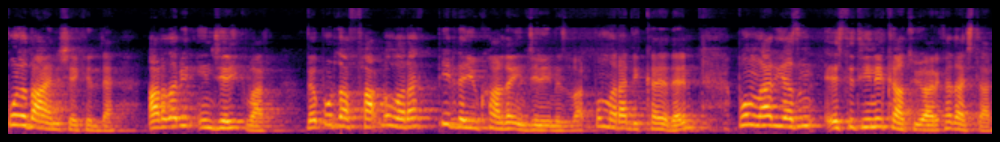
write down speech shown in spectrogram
Burada da aynı şekilde. Arada bir incelik var. Ve burada farklı olarak bir de yukarıda inceliğimiz var. Bunlara dikkat edelim. Bunlar yazın estetiğini katıyor arkadaşlar.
